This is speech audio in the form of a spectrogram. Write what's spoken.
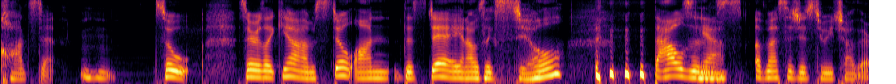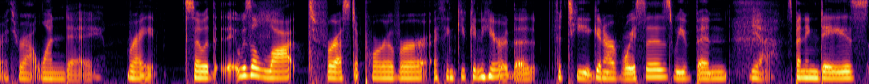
constant. So Sarah's like, "Yeah, I'm still on this day," and I was like, "Still." Thousands Yeah. of messages to each other throughout one day. Right. So it was a lot for us to pour over. I think you can hear the fatigue in our voices. We've been Yeah. spending days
